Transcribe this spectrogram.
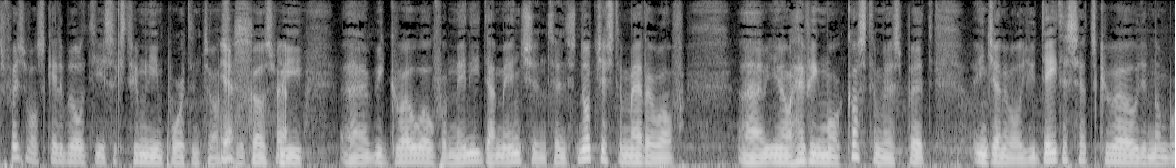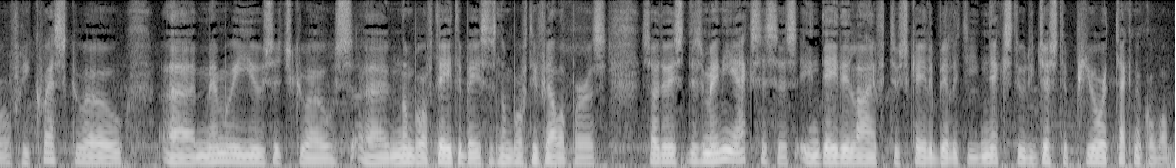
First of all, scalability is extremely important to us yes. because yeah. we uh, we grow over many dimensions, and it's not just a matter of uh, you know having more customers, but in general, your data sets grow, the number of requests grow, uh, memory usage grows, uh, number of databases, number of developers. So there's there's many accesses in daily life to scalability next to the, just the pure technical one.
